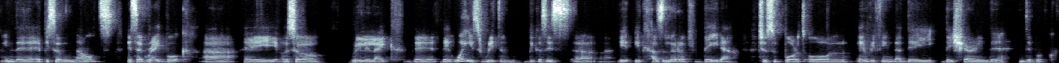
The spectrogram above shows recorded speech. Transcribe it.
in the episode notes. It's a great book. Uh, I also really like the the way it's written because it's uh, it, it has a lot of data to support all everything that they they share in the in the book.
